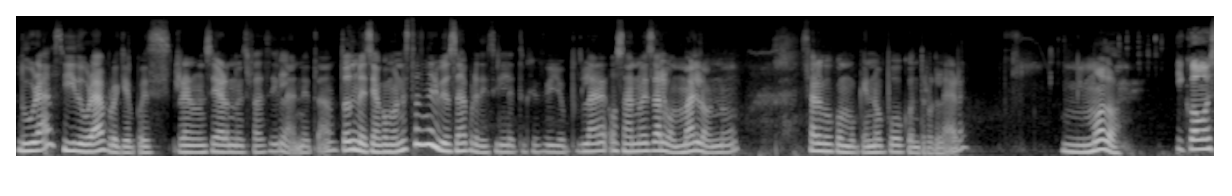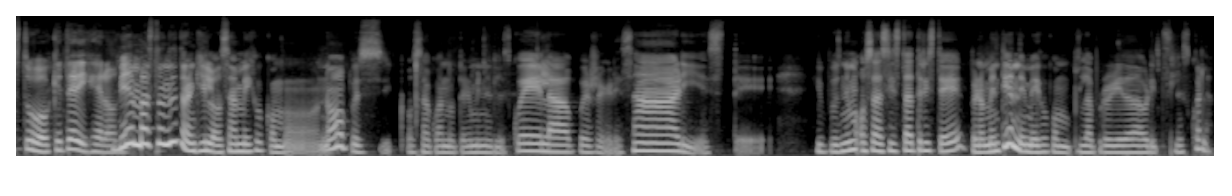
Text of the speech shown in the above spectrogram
dura, sí dura, porque pues renunciar no es fácil, la neta. Todos me decían como, no estás nerviosa por decirle a tu jefe. Y yo, pues, la, o sea, no es algo malo, ¿no? Es algo como que no puedo controlar. Ni modo. ¿Y cómo estuvo? ¿Qué te dijeron? Bien, bastante tranquilo. O sea, me dijo como, no, pues, o sea, cuando termines la escuela, puedes regresar y este, y pues, o sea, sí está triste, pero me entiende. Y me dijo como, pues, la prioridad ahorita es la escuela.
